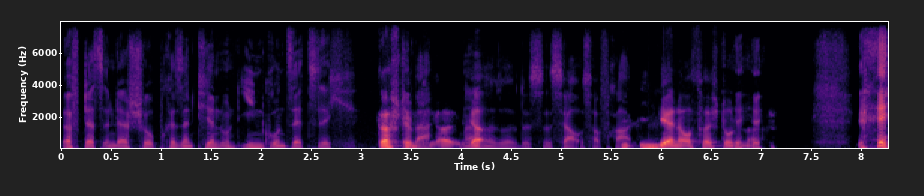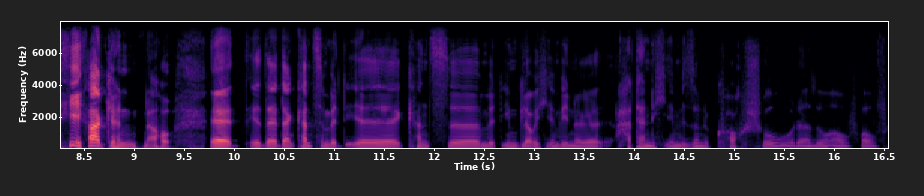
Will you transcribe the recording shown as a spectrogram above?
öfters in der Show präsentieren und ihn grundsätzlich Das stimmt. immer. Ja, Ne? ja. Also das ist ja außer Frage. Ihn gerne aus zwei Stunden. ja, genau. Äh, dann kannst du mit, äh, kannst du mit ihm, glaube ich, irgendwie eine, hat er nicht irgendwie so eine Kochshow oder so auf, auf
